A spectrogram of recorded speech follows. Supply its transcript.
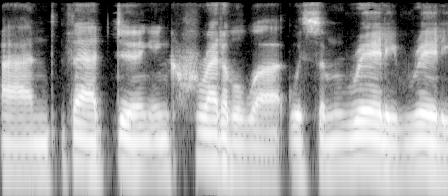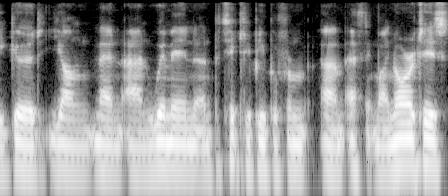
And they're doing incredible work with some really, really good young men and women, and particularly people from um, ethnic minorities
